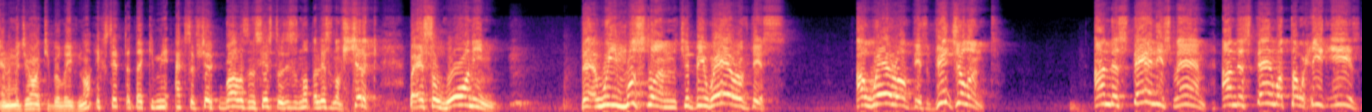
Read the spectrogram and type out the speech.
and the majority believe not except that they commit acts of shirk. Brothers and sisters, this is not a lesson of shirk, but it's a warning that we Muslims should be aware of this, aware of this, vigilant. Understand Islam, understand what Tawheed is,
